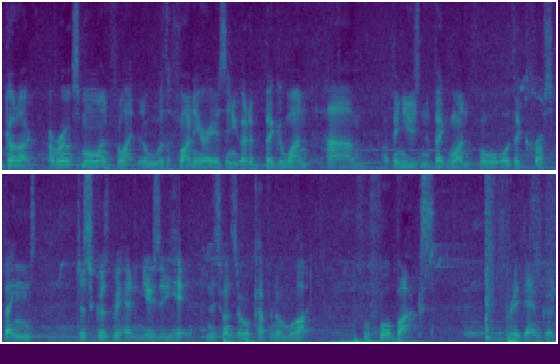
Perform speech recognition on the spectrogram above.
Got a, a real small one for like all the fine areas and you've got a bigger one. Um, I've been using the big one for all the cross beams just because we hadn't used it yet. And this one's all covered in white. For four bucks, pretty damn good.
